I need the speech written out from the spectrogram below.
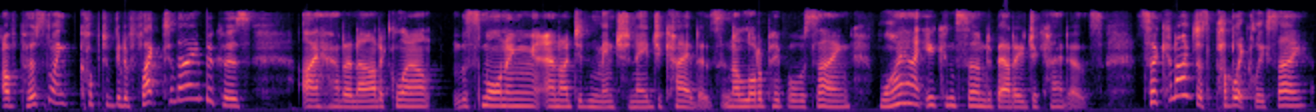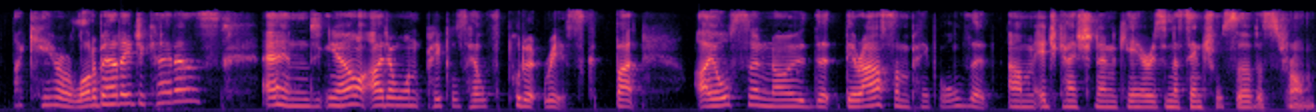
I've personally copped a bit of flack today because I had an article out this morning and I didn't mention educators. And a lot of people were saying, why aren't you concerned about educators? So, can I just publicly say, I care a lot about educators and, you know, I don't want people's health put at risk. But I also know that there are some people that um, education and care is an essential service from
